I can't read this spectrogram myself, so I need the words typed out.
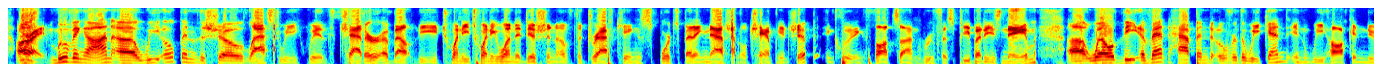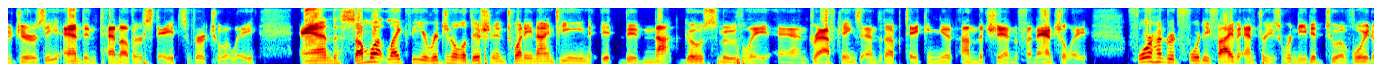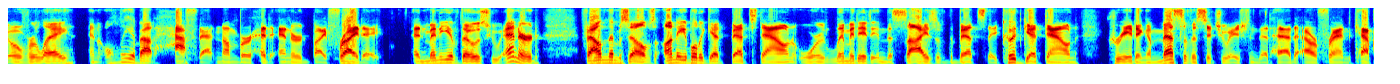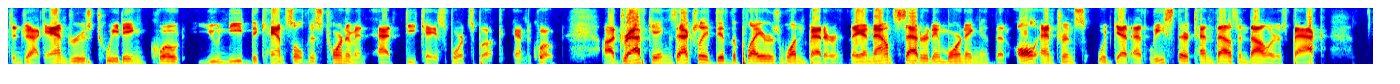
All right, moving on. Uh, we opened the show last week with chatter about the 2021 edition of the DraftKings Sports Betting National Championship, including thoughts on Rufus Peabody's name. Uh, well, the event happened over the weekend in Weehawken, New Jersey, and in 10 other states virtually. And somewhat like the original edition in 2019, it did not go smoothly, and DraftKings ended up taking it on the chin financially. 445 entries were needed to avoid overlay, and only about half that number had entered by Friday. And many of those who entered found themselves unable to get bets down or limited in the size of the bets they could get down, creating a mess of a situation that had our friend Captain Jack Andrews tweeting, quote, you need to cancel this tournament at DK Sportsbook, end quote. Uh, DraftKings actually did the players one better. They announced Saturday morning that all entrants would get at least their $10,000 back,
